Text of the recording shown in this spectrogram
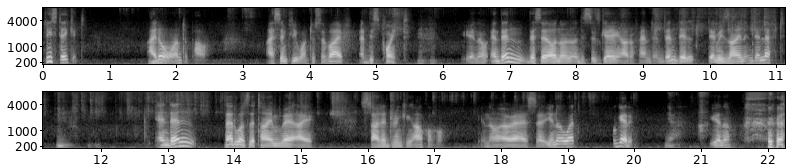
please take it. Mm-hmm. I don't mm-hmm. want the power. I simply want to survive at this point. Mm-hmm. You know, and then they say, "Oh no, no, this is getting out of hand," and then they they resign and they left. Mm-hmm. And then that was the time where I started drinking alcohol. You know, I said, you know what, forget it. Yeah. You know.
